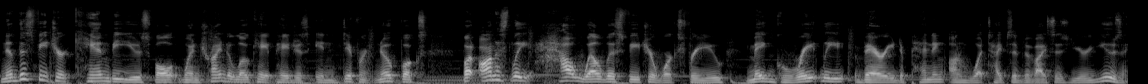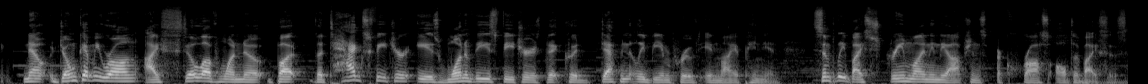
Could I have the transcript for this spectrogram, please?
Now this feature can be useful when trying to locate pages in different notebooks, but honestly, how well this feature works for you may greatly vary depending on what types of devices you're using. Now, don't get me wrong, I still love OneNote, but the tags feature is one of these features that could definitely be improved in my opinion, simply by streamlining the options across all devices.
